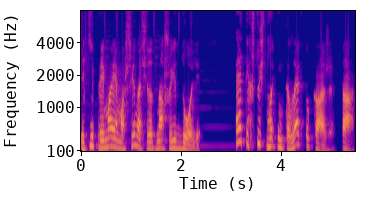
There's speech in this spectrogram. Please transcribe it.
які приймає машина щодо нашої долі? Етик штучного інтелекту каже: так,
